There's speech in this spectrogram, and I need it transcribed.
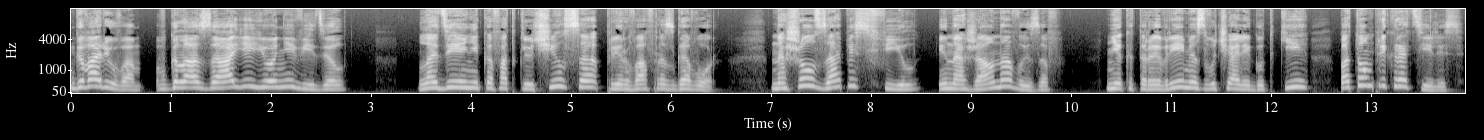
Говорю вам, в глаза ее не видел». Ладейников отключился, прервав разговор. Нашел запись Фил и нажал на вызов. Некоторое время звучали гудки, потом прекратились.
